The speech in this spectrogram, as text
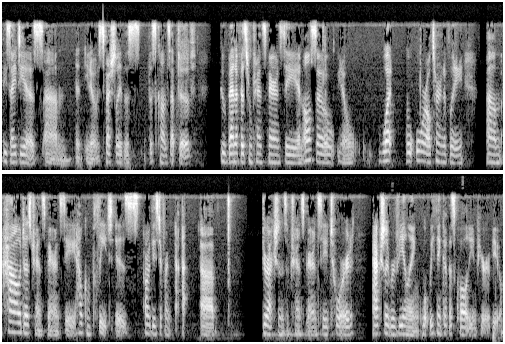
these ideas. Um, and, you know, especially this this concept of who benefits from transparency, and also, you know, what or alternatively, um, how does transparency, how complete is are these different uh, directions of transparency toward actually revealing what we think of as quality and peer review.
